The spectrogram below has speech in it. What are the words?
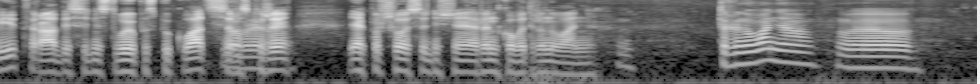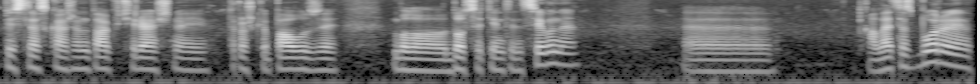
привіт. Радий сьогодні з тобою поспілкуватися. Добрий Розкажи, як пройшло сьогоднішнє ранкове тренування. Тренування е, після, скажімо так, вчорашньої трошки паузи було досить інтенсивне. Е, але це збори,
